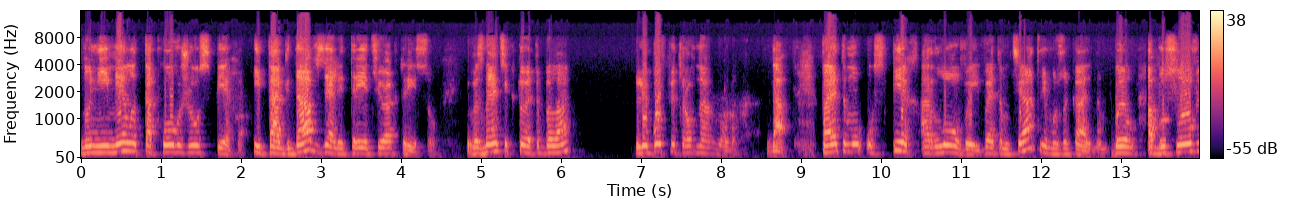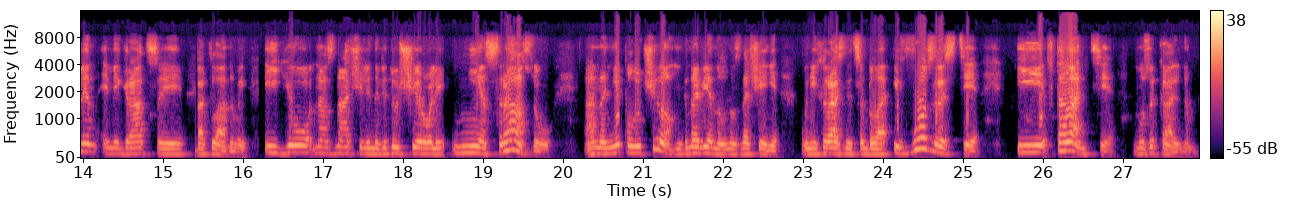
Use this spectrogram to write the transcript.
но не имела такого же успеха. И тогда взяли третью актрису. И вы знаете, кто это была? Любовь Петровна Орлова. Да. Поэтому успех Орловой в этом театре музыкальном был обусловлен эмиграцией Баклановой. Ее назначили на ведущие роли не сразу, она не получила мгновенного назначения. У них разница была и в возрасте, и в таланте музыкальном.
